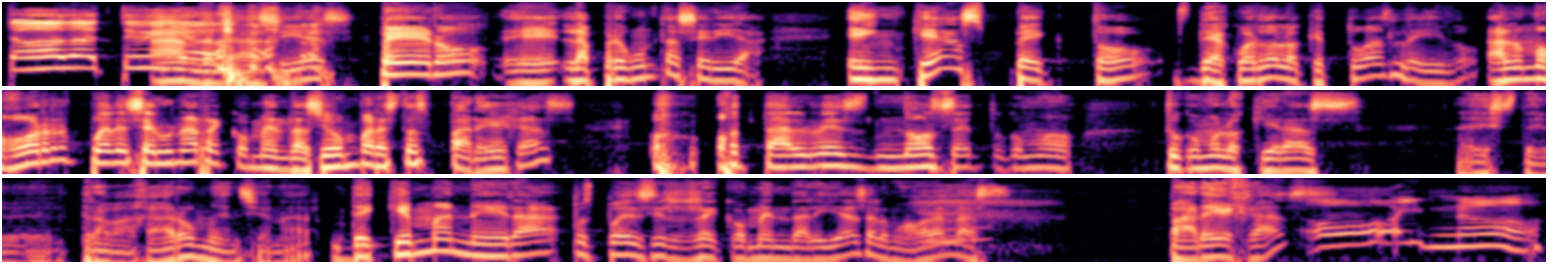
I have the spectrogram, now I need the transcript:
todo tuyo. Ándale, así es. Pero eh, la pregunta sería, ¿en qué aspecto, de acuerdo a lo que tú has leído, a lo mejor puede ser una recomendación para estas parejas o, o tal vez no sé tú cómo tú cómo lo quieras este trabajar o mencionar? ¿De qué manera, pues puedes decir, recomendarías a lo mejor a las parejas ¡Ay, no!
